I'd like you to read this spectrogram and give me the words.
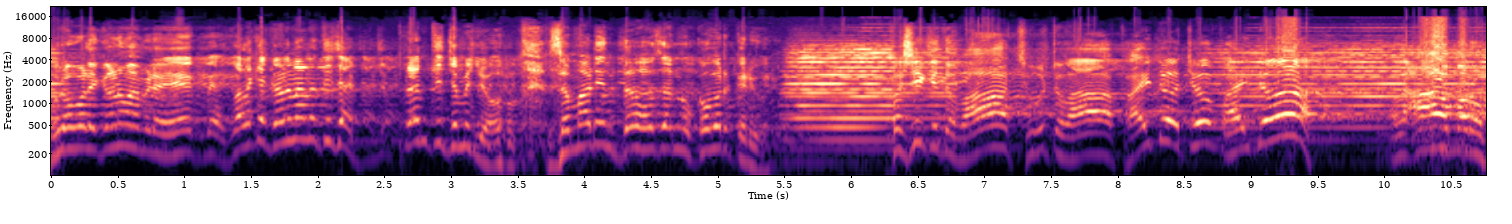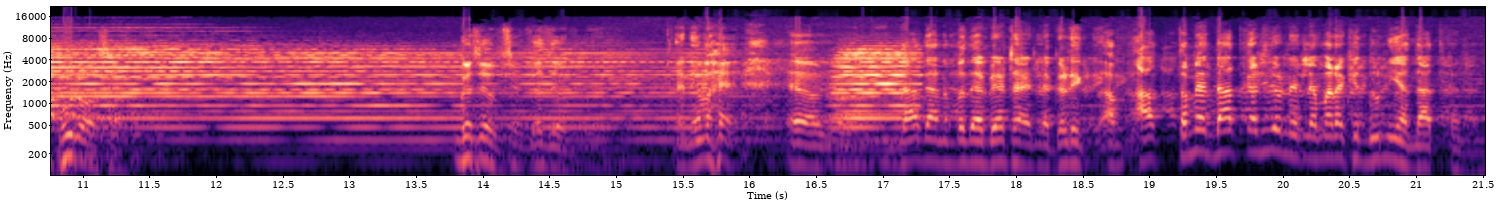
ભૂરો વળી ગણવા મળ્યો, એક, બે. બોલે કે ગણવા નથી સાહેબ, પ્રેમથી જમી લો જમાડીને દસ હજારનું કવર કર્યું. પછી કીધું, વાહ, છૂટ, વાહ, ફાયદો છો ફાયદો. અને આ અમારો ભૂરો છે. ગજબ છે, ગજબ. અને એમાં અ, દાદાને બધા બેઠા એટલે ઘડીક તમે દાંત કાઢી ને એટલે અમારે આખી દુનિયા દાંત કાઢી.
